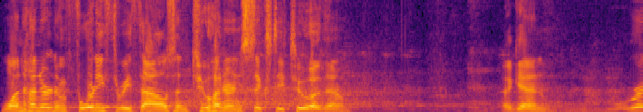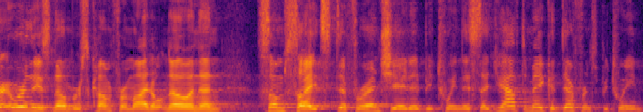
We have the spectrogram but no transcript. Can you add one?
143,262 of them. Again, where, where these numbers come from, I don't know. And then some sites differentiated between, they said you have to make a difference between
